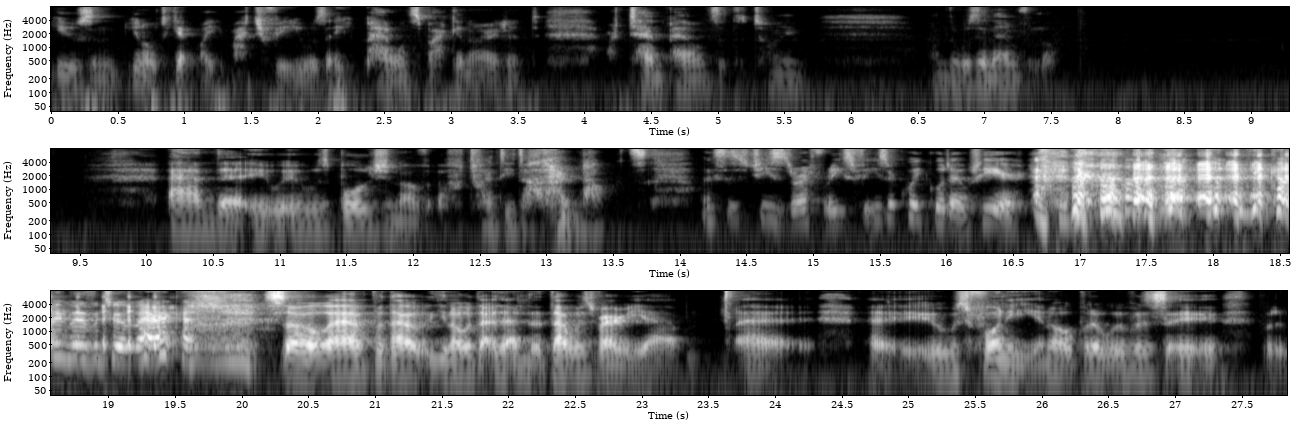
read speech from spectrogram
using you know to get my match fee was eight pounds back in Ireland, or ten pounds at the time, and there was an envelope. And uh, it, it was bulging of, of twenty dollar notes. I says, "Jesus, the referees' fees are quite good out here." Can we move to America? so, uh, but that you know that that, that was very. Um, uh, uh, it was funny, you know, but it, it was, uh, but it,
